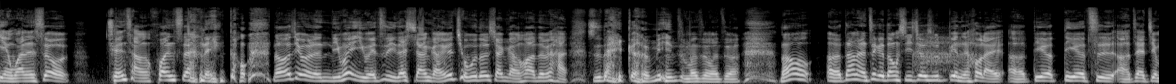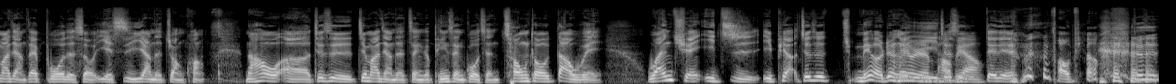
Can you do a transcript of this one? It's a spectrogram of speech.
演完的时候。全场欢声雷动，然后就有人你会以为自己在香港，因为全部都是香港话，在那边喊时代革命怎么怎么怎么。然后呃，当然这个东西就是变成后来呃第二第二次呃在金马奖在播的时候也是一样的状况。然后呃就是金马奖的整个评审过程从头到尾。完全一致一票，就是没有任何意义，就是对对跑票，就是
